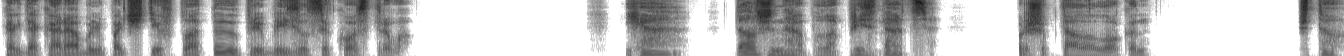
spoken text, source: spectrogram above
когда корабль почти вплотную приблизился к острову. «Я должна была признаться», — прошептала Локон, — «что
